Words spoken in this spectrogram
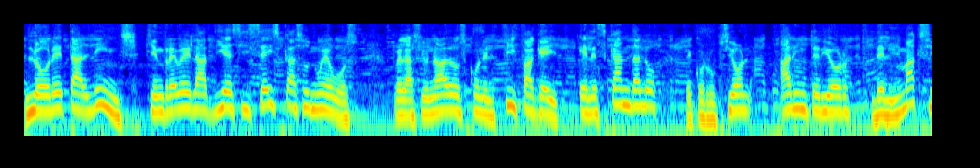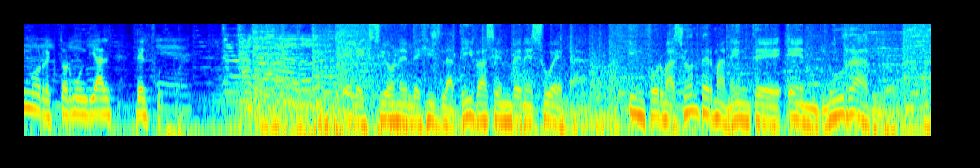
Loretta Lynch, quien revela 16 casos nuevos relacionados con el FIFA Gate, el escándalo de corrupción al interior del máximo rector mundial del fútbol. Elecciones legislativas en Venezuela. Información permanente en Blue Radio.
